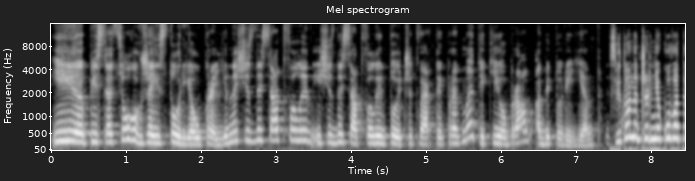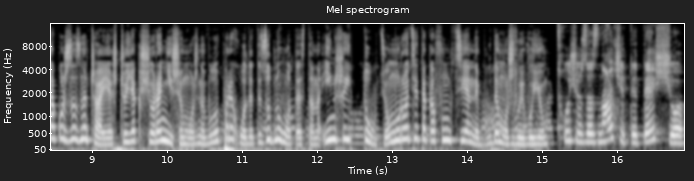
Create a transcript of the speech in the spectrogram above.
І після цього вже історія України 60 хвилин, і 60 хвилин той четвертий предмет, який обрав абітурієнт. Світлана Чернякова також зазначає, що якщо раніше можна було переходити з одного теста на інший, то у цьому році така функція не буде можливою. Хочу зазначити те, що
